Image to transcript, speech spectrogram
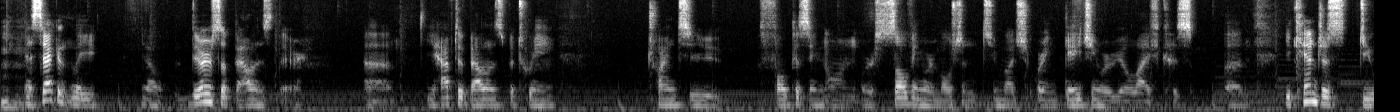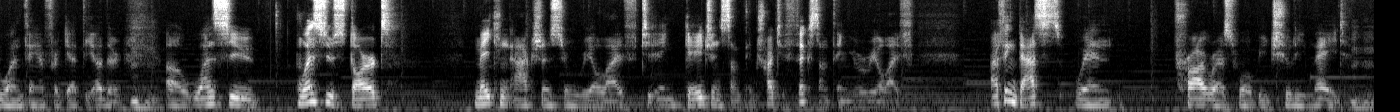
Mhm. And secondly, you know, there's a balance there. Uh, you have to balance between trying to focusing on or solving your emotion too much or engaging with real life because uh, you can't just do one thing and forget the other. Mhm. Uh, once you once you start making actions in real life to engage in something, try to fix something in your real life, I think that's when progress will be truly made. Mhm.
